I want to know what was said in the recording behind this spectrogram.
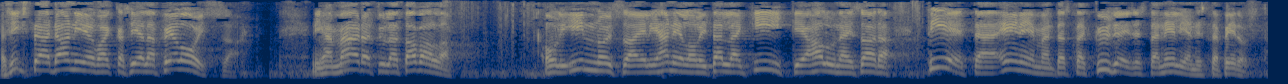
Ja siksi tämä Daniel, vaikka siellä peloissaan, niin hän määrätyllä tavalla oli innoissaan, eli hänellä oli tällainen kiikki ja halu näin saada tietää enemmän tästä kyseisestä neljännestä pedosta.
